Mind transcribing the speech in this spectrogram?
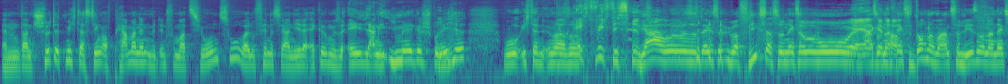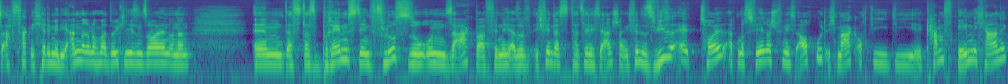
Ähm, dann schüttet mich das Ding auch permanent mit Informationen zu, weil du findest ja an jeder Ecke irgendwie so, ey, lange E-Mail-Gespräche, mhm. wo ich dann immer Die so. echt wichtig sind. Ja, wo du so denkst, du überfliegst das so und denkst, oh, oh, ja, ja, also, genau. dann fängst du doch nochmal an zu lesen und dann denkst du, ach fuck, ich hätte mir die andere nochmal durchlesen sollen und dann ähm, das, das bremst den Fluss so unsagbar, finde ich. Also ich finde das tatsächlich sehr anstrengend. Ich finde es visuell toll, atmosphärisch finde ich es auch gut. Ich mag auch die, die Kampf-Game-Mechanik,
